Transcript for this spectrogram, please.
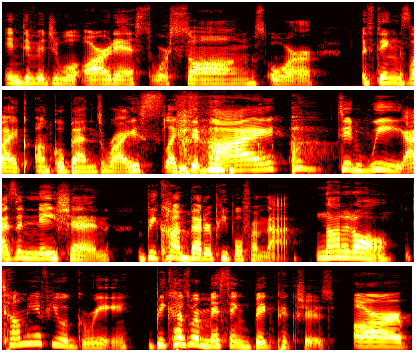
individual artists or songs or things like Uncle Ben's rice? Like did I did we as a nation become better people from that? Not at all. Tell me if you agree. Because we're missing big pictures, are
